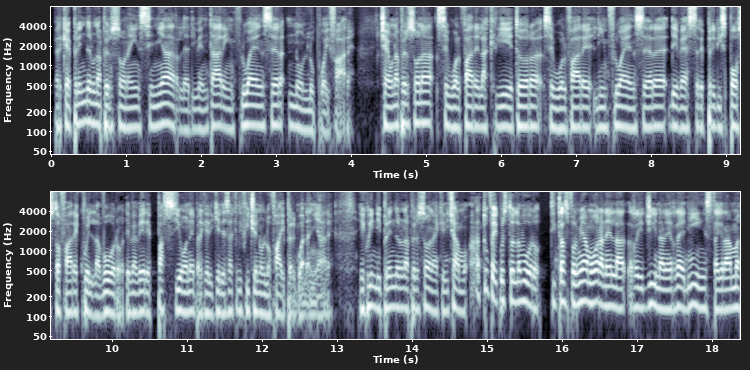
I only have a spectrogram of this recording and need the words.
perché prendere una persona e insegnarle a diventare influencer non lo puoi fare Cioè una persona se vuol fare la creator, se vuol fare l'influencer, deve essere predisposto a fare quel lavoro, deve avere passione perché richiede sacrificio e non lo fai per guadagnare. E quindi prendere una persona che diciamo, ah tu fai questo lavoro, ti trasformiamo ora nella regina, nel re di Instagram,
